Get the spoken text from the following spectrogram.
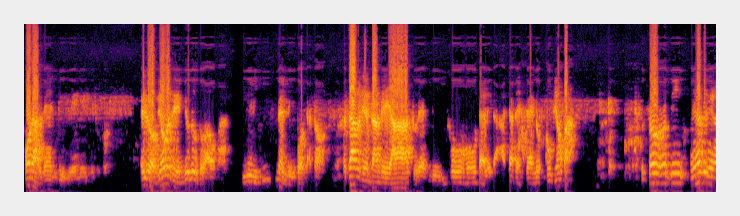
ဟောတာလည်းဒီပဲ အဲ့တော့ပြောမစင်မြို့တို့တော်အောင်မှာလေကြီးနဲ့လေပေါ့ဗျာတော့အစမတင်တန်တရားဆိုတဲ့လေထိုးဟိုတက်လိုက်တာအချက်တဲ့တဲလို့ကုန်ပြောပါဆိုဒီဘုရားသခင်က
